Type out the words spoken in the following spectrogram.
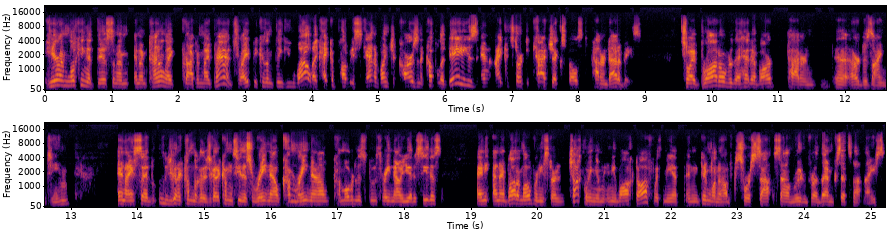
here I'm looking at this and I'm and I'm kind of like crapping my pants, right? Because I'm thinking, wow, like I could probably scan a bunch of cars in a couple of days and I could start to catch XPEL's pattern database. So I brought over the head of our pattern, uh, our design team, and I said, "You got to come look at this. You got to come and see this right now. Come right now. Come over to this booth right now. You got to see this." And and I brought him over, and he started chuckling, and, and he walked off with me. And he didn't want to, of course, sound, sound rude in front of them because that's not nice.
